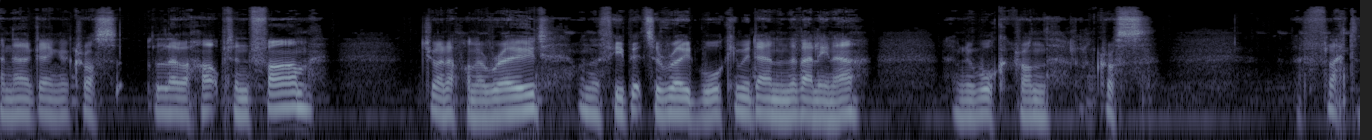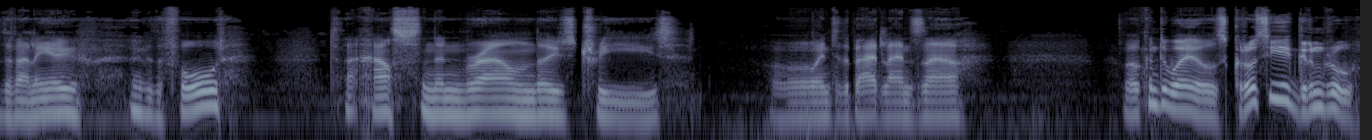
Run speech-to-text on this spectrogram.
We're now going across Lower Harpton Farm. Join up on a road, one of the few bits of road walking. We're down in the valley now. I'm going to walk across, across the flat of the valley over the ford to that house and then round those trees. Oh, into the Badlands now. Welcome to Wales, Croeso i Gymru.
